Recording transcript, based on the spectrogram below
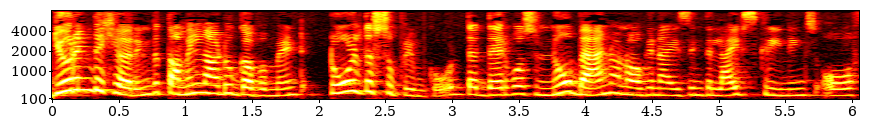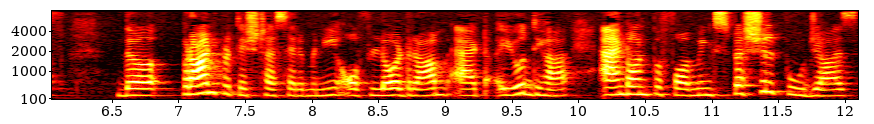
During the hearing, the Tamil Nadu government told the Supreme Court that there was no ban on organizing the live screenings of the Pran Pratishtha ceremony of Lord Ram at Ayodhya and on performing special pujas,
